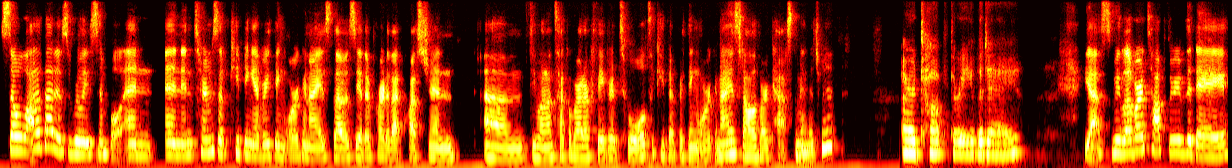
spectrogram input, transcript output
So a lot of that is really simple. And and in terms of keeping everything organized, that was the other part of that question. Um, do you want to talk about our favorite tool to keep everything organized, all of our task management? Our top three of the day. Yes, we love our top three of the day.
